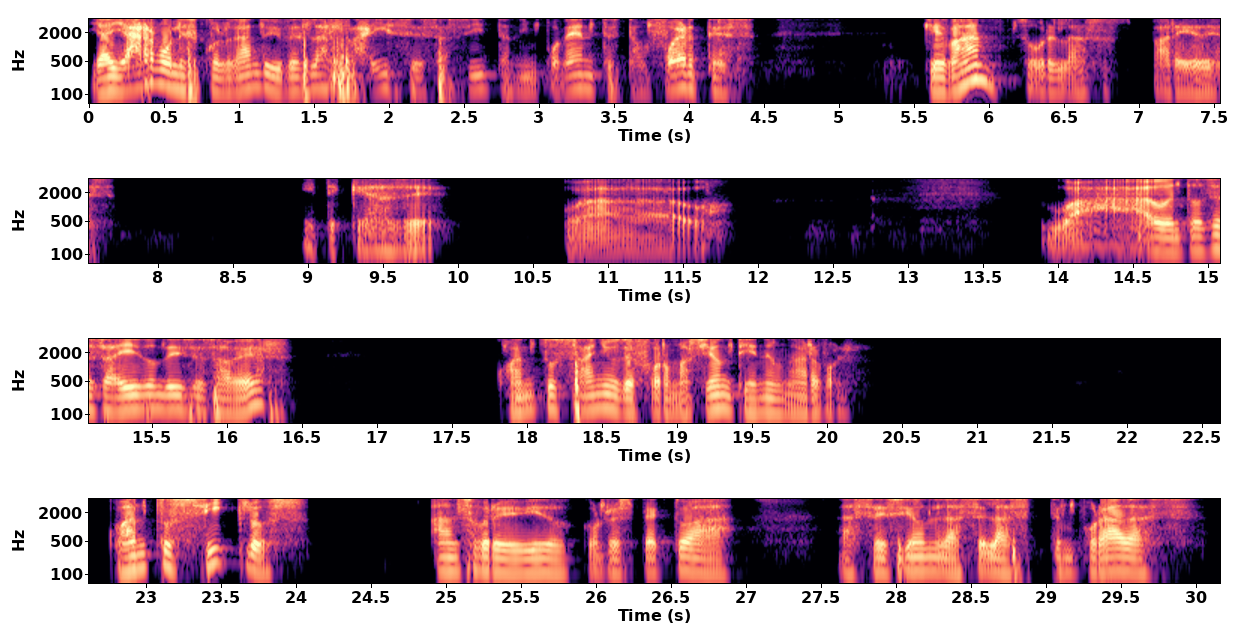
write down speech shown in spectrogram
Y hay árboles colgando y ves las raíces así tan imponentes, tan fuertes, que van sobre las paredes. Y te quedas de, wow. Wow, entonces ahí es donde dices, a ver, ¿cuántos años de formación tiene un árbol? ¿Cuántos ciclos han sobrevivido con respecto a la sesión, las, las temporadas,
